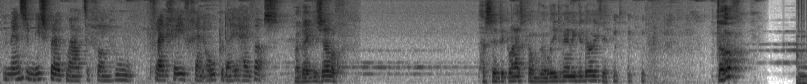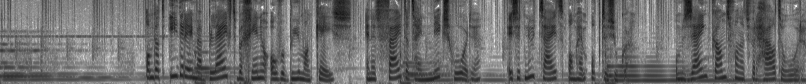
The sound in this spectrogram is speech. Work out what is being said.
mensen misbruik maakten van hoe vrijgevig en open hij, hij was? Maar denk je zelf, als Sinterklaas komt wil iedereen een cadeautje. Toch? Omdat iedereen maar blijft beginnen over buurman Kees en het feit dat hij niks hoorde, is het nu tijd om hem op te zoeken. Om zijn kant van het verhaal te horen.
